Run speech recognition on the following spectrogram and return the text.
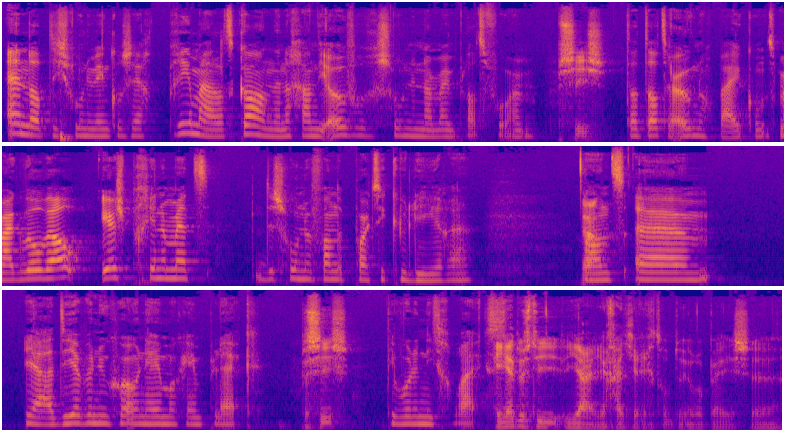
En dat die schoenenwinkel zegt: prima, dat kan. En dan gaan die overige schoenen naar mijn platform. Precies. Dat dat er ook nog bij komt. Maar ik wil wel eerst beginnen met de schoenen van de particulieren. Ja. Want um, ja, die hebben nu gewoon helemaal geen plek. Precies. Die worden niet gebruikt. En jij dus die, ja, je gaat je richten op de Europese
